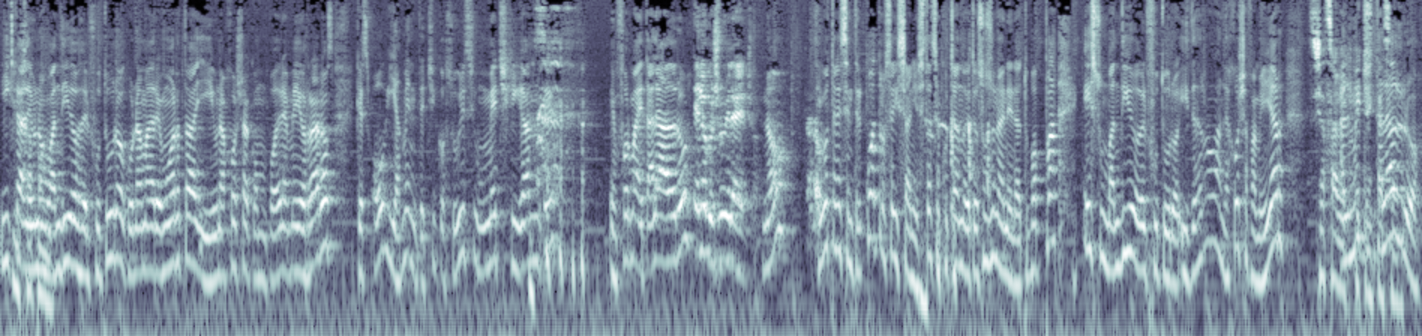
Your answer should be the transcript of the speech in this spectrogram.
hija de unos bandidos del futuro con una madre muerta y una joya con poderes medio raros, que es obviamente, chicos, subirse un mech gigante en forma de taladro. Es lo que yo hubiera hecho. ¿No? Claro. Si vos tenés entre 4 o 6 años, estás escuchando esto, sos una nena, tu papá es un bandido del futuro y te roban la joya familiar Ya sabes al taladro.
